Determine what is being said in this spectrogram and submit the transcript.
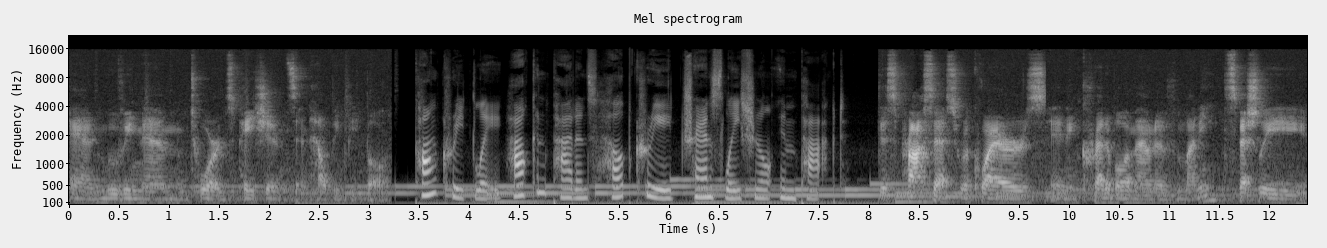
and moving them towards patients and helping people. Concretely, how can patents help create translational impact? This process requires an incredible amount of money, especially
